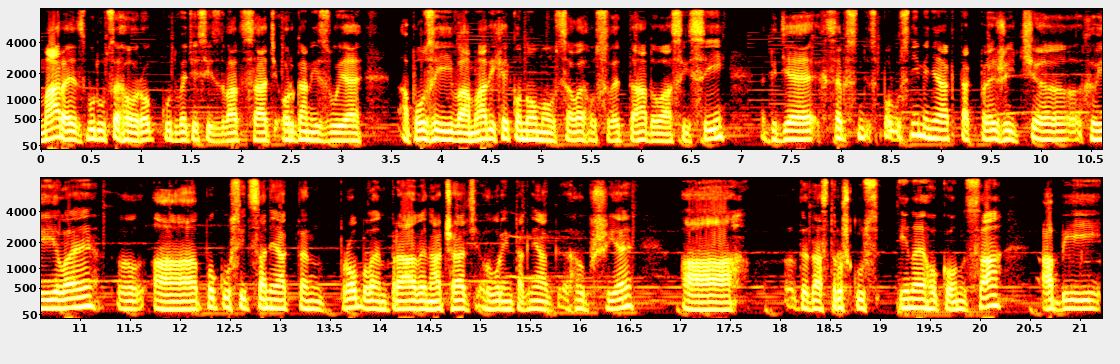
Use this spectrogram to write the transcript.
marec budúceho roku 2020 organizuje a pozýva mladých ekonómov z celého sveta do Asisi kde chce spolu s nimi nejak tak prežiť e, chvíle e, a pokúsiť sa nejak ten problém práve načať, hovorím tak nejak hĺbšie a teda z trošku z iného konca, aby,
